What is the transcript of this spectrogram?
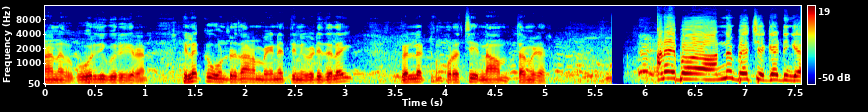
நான் உறுதி கூறுகிறேன். இலக்கு ஒன்று தான் நம்ம இனத்தின் விடுதலை. வெள்ளட்டும் புரட்சி நாம் தமிழர். ஆனால் இப்போ அண்ணன் பேச்சை கேட்டீங்க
